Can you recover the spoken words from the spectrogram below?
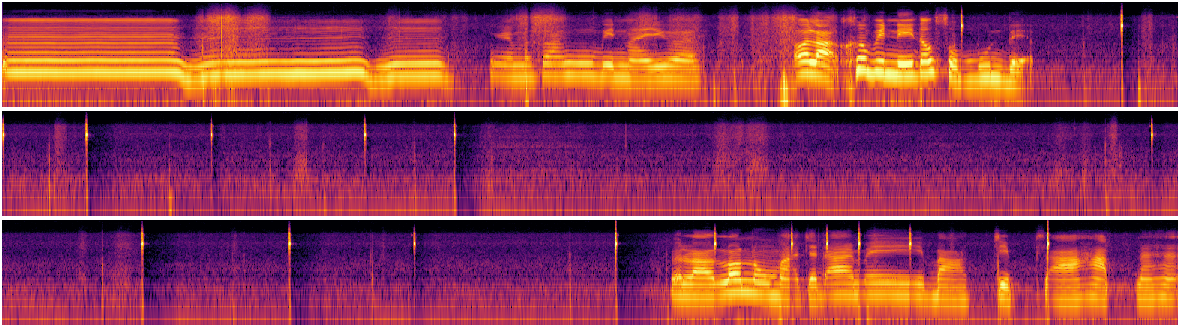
อืมอืมอืมงั้นมาสร้างเครื่องบินใหม่ดีกว่าเอาล่ะเครื่องบินนี้ต้องสมบูรณ์แบบ เว ลาล่อนลงมาจะได้ไม่บาดเจ็บสาหัสนะฮะ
